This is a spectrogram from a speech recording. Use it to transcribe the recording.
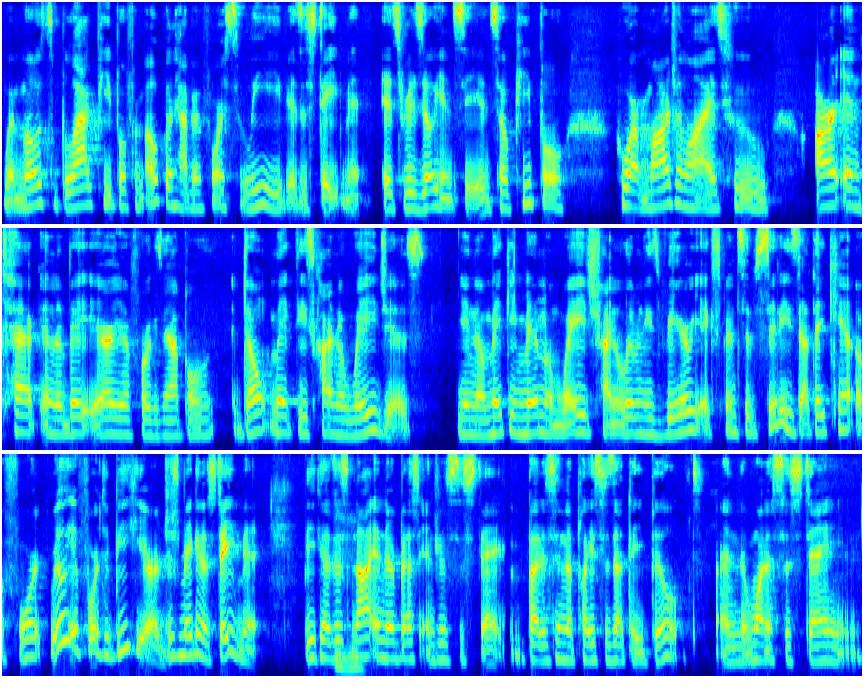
when most black people from Oakland have been forced to leave is a statement. It's resiliency. And so people who are marginalized, who aren't in tech in the Bay Area, for example, don't make these kind of wages, you know, making minimum wage, trying to live in these very expensive cities that they can't afford, really afford to be here, just making a statement because it's mm-hmm. not in their best interest to stay, but it's in the places that they built and they want to sustain.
